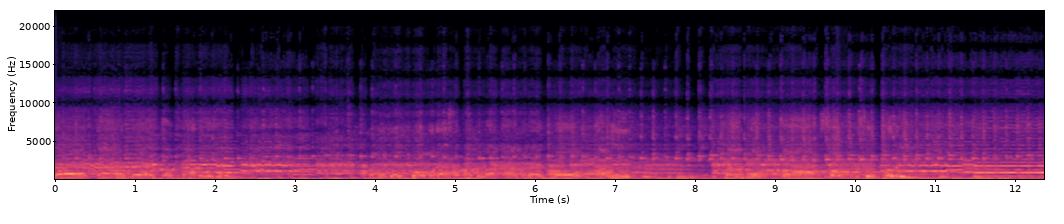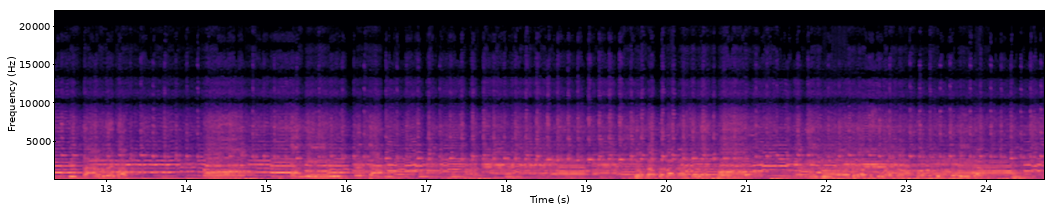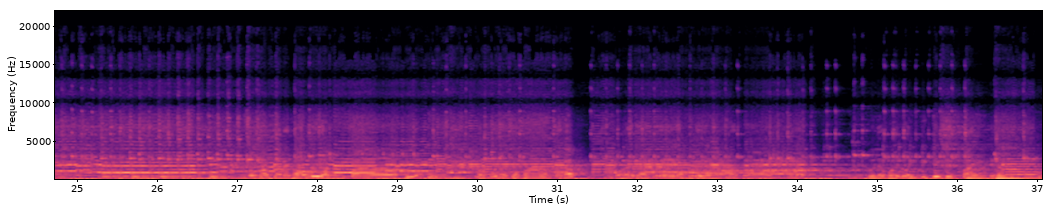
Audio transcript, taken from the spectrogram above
ย้อนกล่าวโดยต้องมาท่านผู้ชมท่านผู้ชมพบผู้ได้สมัครกับการแสดงของนางเอกตาบงน้องส้มสุนทรีติดตามด้วยครับน้องจ้าเอ๋นะจ๊ะชมครับกับการแสดงของนางเอกคุณงามรำสวยน้องส้มสุนทรีครับต้องเข้าใจในท้องเรื่องฟ้าเพียงดิน เจ้าภาพนะครับ ขอให้ร่ำรวยร่ำรวยหาบ้านแม่นะครับรวยแล้วขอให้รวยยิ่งยิ่งขึ้นไปนะครับ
